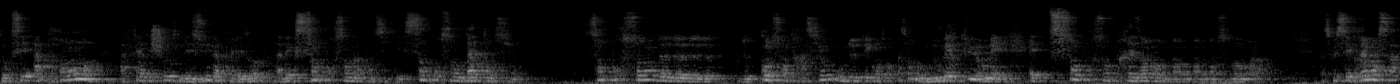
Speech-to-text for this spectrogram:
Donc c'est apprendre à faire les choses les unes après les autres avec 100% d'intensité, 100% d'attention, 100% de, concentration ou de déconcentration ou d'ouverture, mais être 100% présent dans, ce moment-là. Parce que c'est vraiment ça,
